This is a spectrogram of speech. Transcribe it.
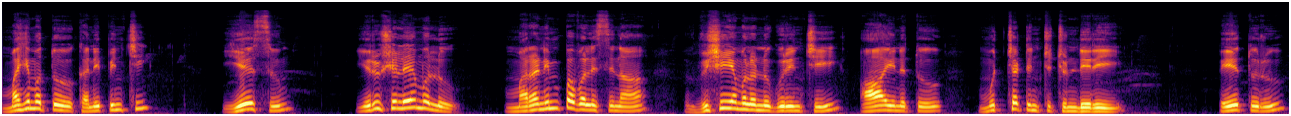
మహిమతో కనిపించి యేసు ఎరుషలేములు మరణింపవలసిన విషయములను గురించి ఆయనతో ముచ్చటించుచుండిరి. పేతురు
